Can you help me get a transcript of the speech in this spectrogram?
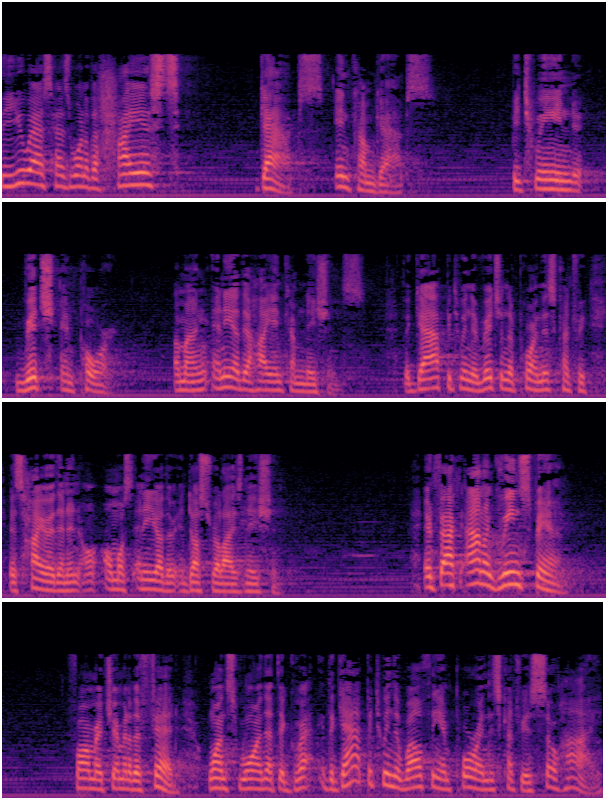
The U.S. has one of the highest gaps, income gaps, between rich and poor among any other high income nations. The gap between the rich and the poor in this country is higher than in almost any other industrialized nation. In fact, Alan Greenspan, former chairman of the Fed, once warned that the, gra- the gap between the wealthy and poor in this country is so high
